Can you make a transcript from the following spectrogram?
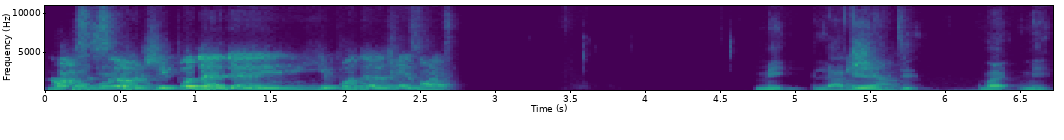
non, c'est ça. J'ai pas de, il n'y a pas de raison. Mais la réalité. Ouais, mais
